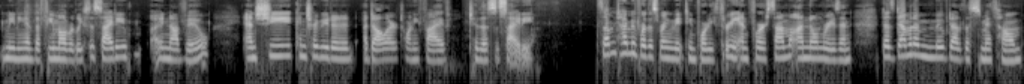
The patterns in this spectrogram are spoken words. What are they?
meeting of the Female Relief Society in Nauvoo, and she contributed a dollar twenty-five to the society. Sometime before the spring of 1843, and for some unknown reason, Desdemona moved out of the Smith home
